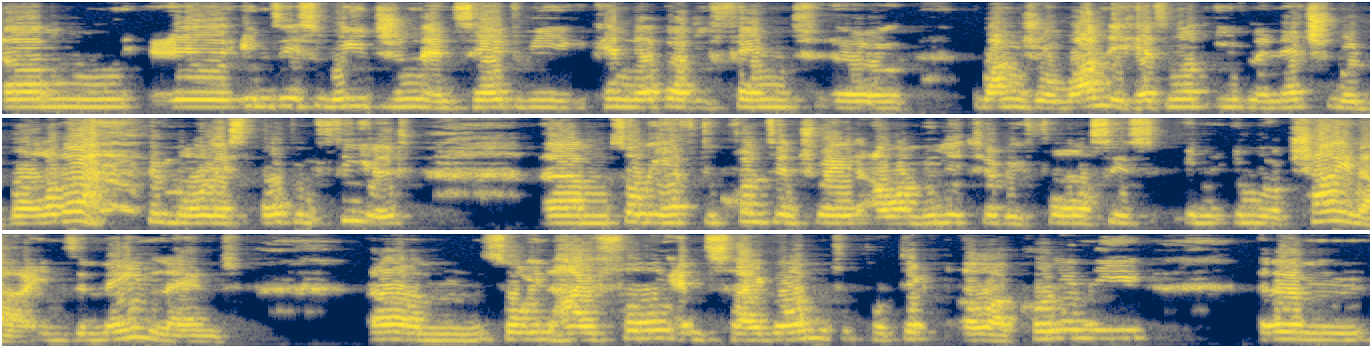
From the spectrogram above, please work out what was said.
um, uh, in this region and said we can never defend uh, Guangzhouwan. It has not even a natural border, more or less open field. Um, so we have to concentrate our military forces in Indochina, in the mainland. Um, so in Haiphong and Saigon to protect our colony. Um,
